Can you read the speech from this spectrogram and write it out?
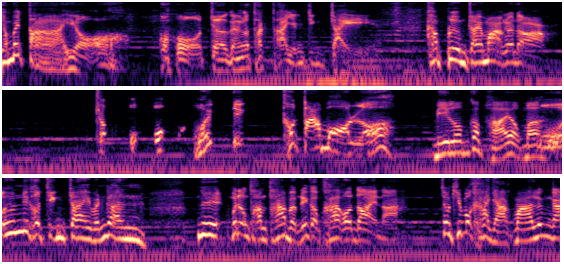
ยังไม่ตายเหรอ โอ้โห เจอกันก็ทักทายอย่างจริงใจ ข้าปลื้มใจมากเลยนะชะโอ้โอ้เฮ้ยนี่เขาตาบอดเหรอ มีลมก็ผายออกมา โอ้ยนี่ก็จริงใจเหมือนกัน นี่ไม่ต้องทำท่าแบบนี้กับข้าก็ได้นะ เจ้าคิดว่าข้าอยากมาหรือไง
